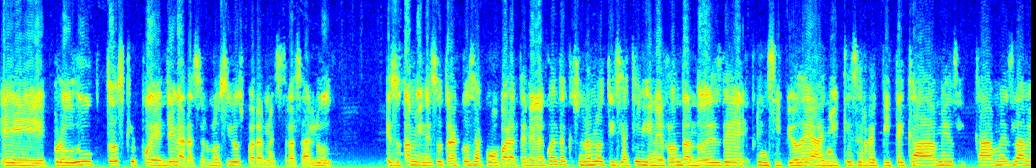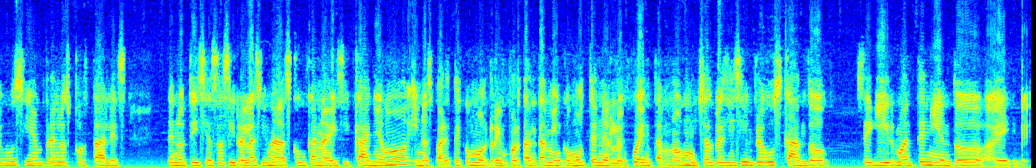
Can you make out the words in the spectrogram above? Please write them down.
eh, productos que pueden llegar a ser nocivos para nuestra salud. Eso también es otra cosa como para tener en cuenta que es una noticia que viene rondando desde principio de año y que se repite cada mes, cada mes la vemos siempre en los portales de noticias así relacionadas con cannabis y cáñamo y nos parece como re importante también como tenerlo en cuenta, ¿no? Muchas veces siempre buscando seguir manteniendo, eh,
